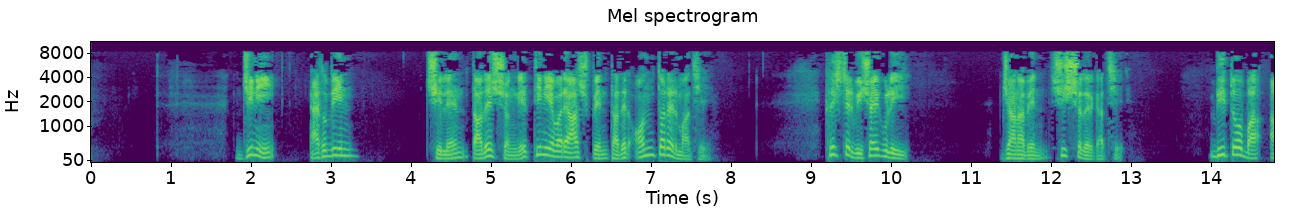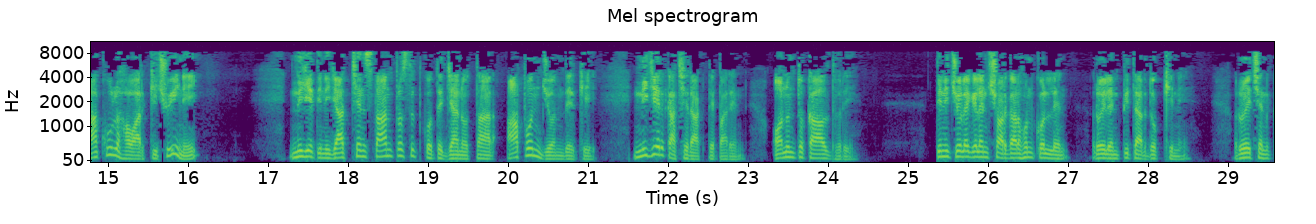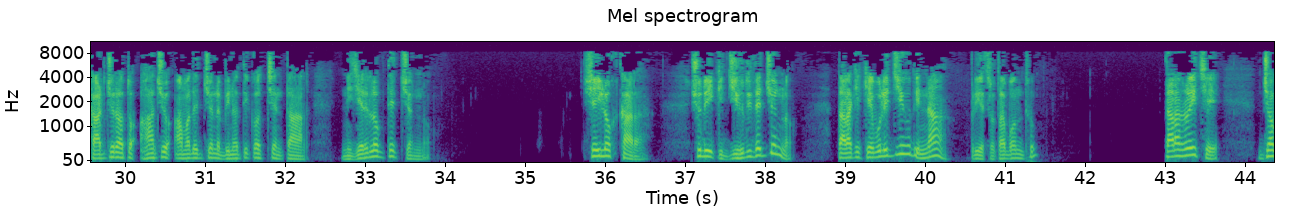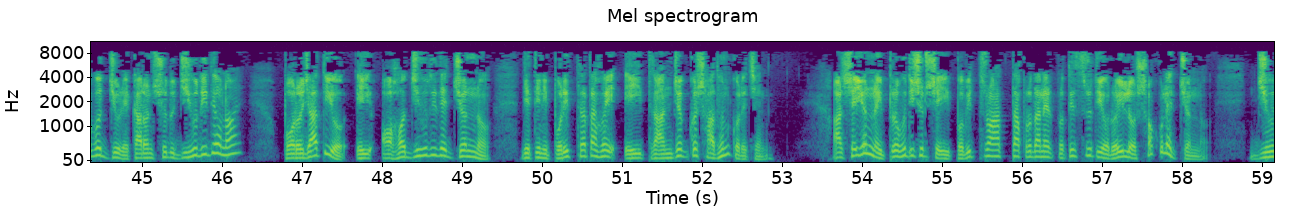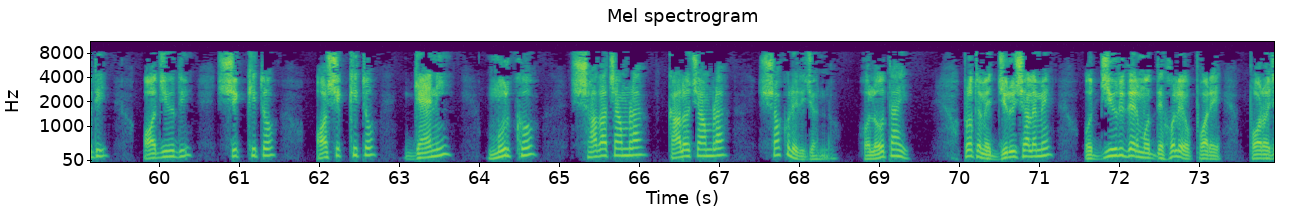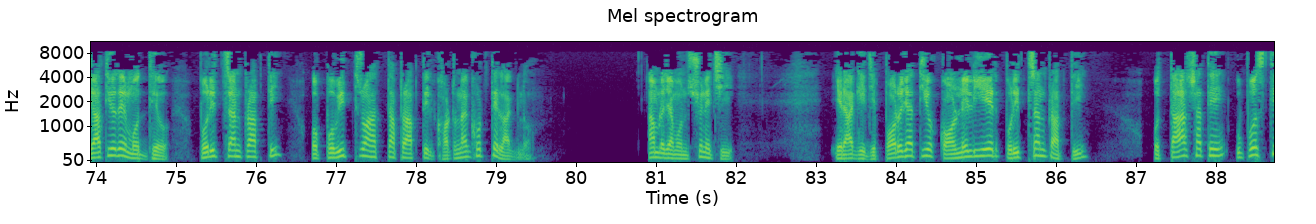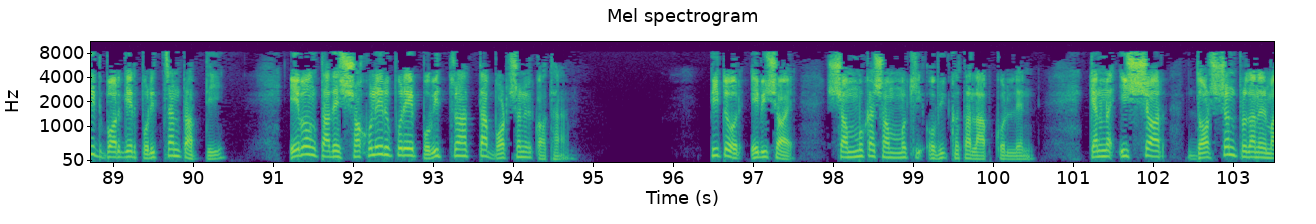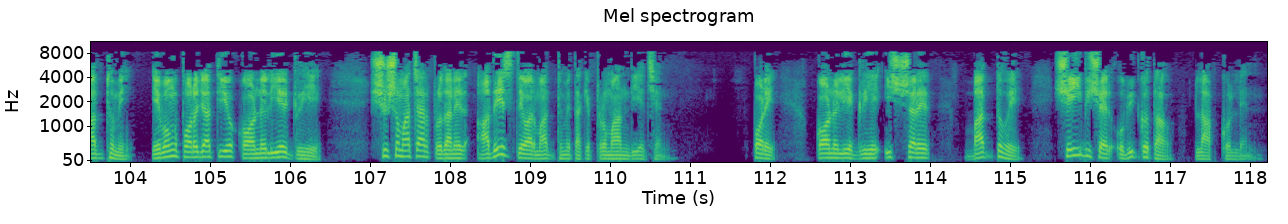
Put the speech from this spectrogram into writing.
যিনি এতদিন ছিলেন তাদের সঙ্গে, তিনি এবারে আসবেন তাদের অন্তরের মাঝে। খ্রিস্টের বিষয়গুলি জানাবেন শিষ্যদের কাছে। ভীত বা আকুল হওয়ার কিছুই নেই। নিজে তিনি যাচ্ছেন স্থান প্রস্তুত করতে যেন তার আপন জনদেরকে নিজের কাছে রাখতে পারেন অনন্তকাল ধরে। তিনি চলে গেলেন স্বর্গারোহণ করলেন, রইলেন পিতার দক্ষিণে। রয়েছেন কার্যরত, আজও আমাদের জন্য বিনতি করছেন তার নিজের লোকদের জন্য। সেই লোক কারা? শুধুই কি জিহুদীদের জন্য? তারা কি কেবলই জিহুদি? না, প্রিয় শ্রোতা বন্ধু। তারা রয়েছে জগৎ জুড়ে, কারণ শুধু জিহুদিদেও নয় পরজাতীয় এই অহজিহুদীদের জন্য যে তিনি পরিত্রাতা হয়ে এই ত্রাণযোগ্য সাধন করেছেন। আর সেই জন্যই প্রভু যিশুর সেই পবিত্র আত্মা প্রদানের প্রতিশ্রুতিও রইল সকলের জন্য। জিহুদি, অজিহুদি, শিক্ষিত, অশিক্ষিত, জ্ঞানী, মূর্খ, সাদা চামড়া, কালো চামড়া সকলেরই জন্য। হলেও তাই। প্রথমে জিরুসালেমে ও জিহুদীদের মধ্যে হলেও পরে পরজাতীয়দের মধ্যেও পরিত্রাণ প্রাপ্তি ও পবিত্র আত্মা প্রাপ্তির ঘটনা ঘটতে লাগল। আমরা যেমন শুনেছি, এর আগে যে পরজাতীয় কর্নেলিয়ের পরিত্রাণ প্রাপ্তি ও তার সাথে উপস্থিত বর্গের পরিত্রাণ প্রাপ্তি এবং তাদের সকলের উপরে পবিত্র আত্মা বর্ষণের কথা। পিতর এ বিষয়ে সম্মুখাসম্মুখী অভিজ্ঞতা লাভ করলেন, কেননা ঈশ্বর দর্শন প্রদানের মাধ্যমে এবং পরজাতীয় কর্নেলিয়ের গৃহে সুসমাচার প্রদানের আদেশ দেওয়ার মাধ্যমে তাকে প্রমাণ দিয়েছেন। পরে কর্নেলিয় গৃহে ঈশ্বরের বাধ্য হয়ে সেই বিষয়ের অভিজ্ঞতাও লাভ করলেন।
